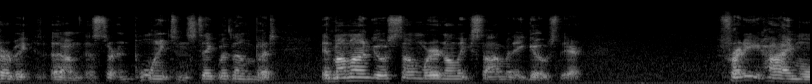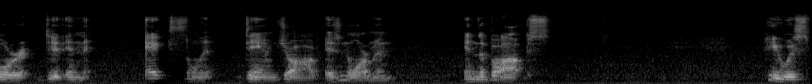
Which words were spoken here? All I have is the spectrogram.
um, certain points and stick with them, but if my mind goes somewhere and all the excitement, it goes there. Freddie Highmore did an excellent damn job as Norman in the box. He was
